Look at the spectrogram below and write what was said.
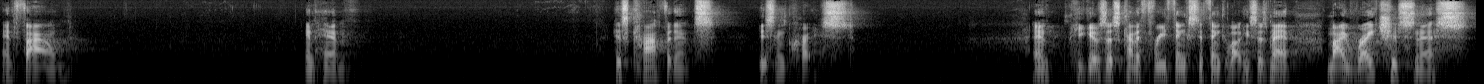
and found in Him. His confidence is in Christ. And he gives us kind of three things to think about. He says, Man, my righteousness,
